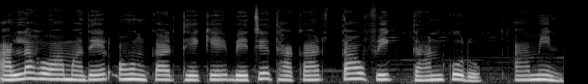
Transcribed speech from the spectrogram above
আল্লাহ আমাদের অহংকার থেকে বেঁচে থাকার তাওফিক দান করুক। আমিন।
